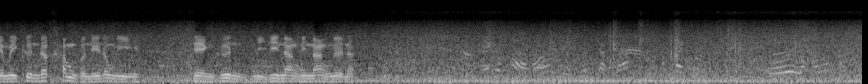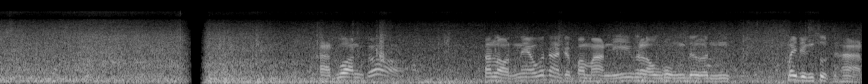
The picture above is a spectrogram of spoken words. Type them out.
ยังไม่ขึ้นถ้าค่ำกว่านี้ต้องมีเพลงขึ้นมีที่นั่งให้นั่งด้วยนะหาดวอนก็ตลอดแนวก็น่าจะประมาณนี้เราคงเดินไม่ถึงสุดหาด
